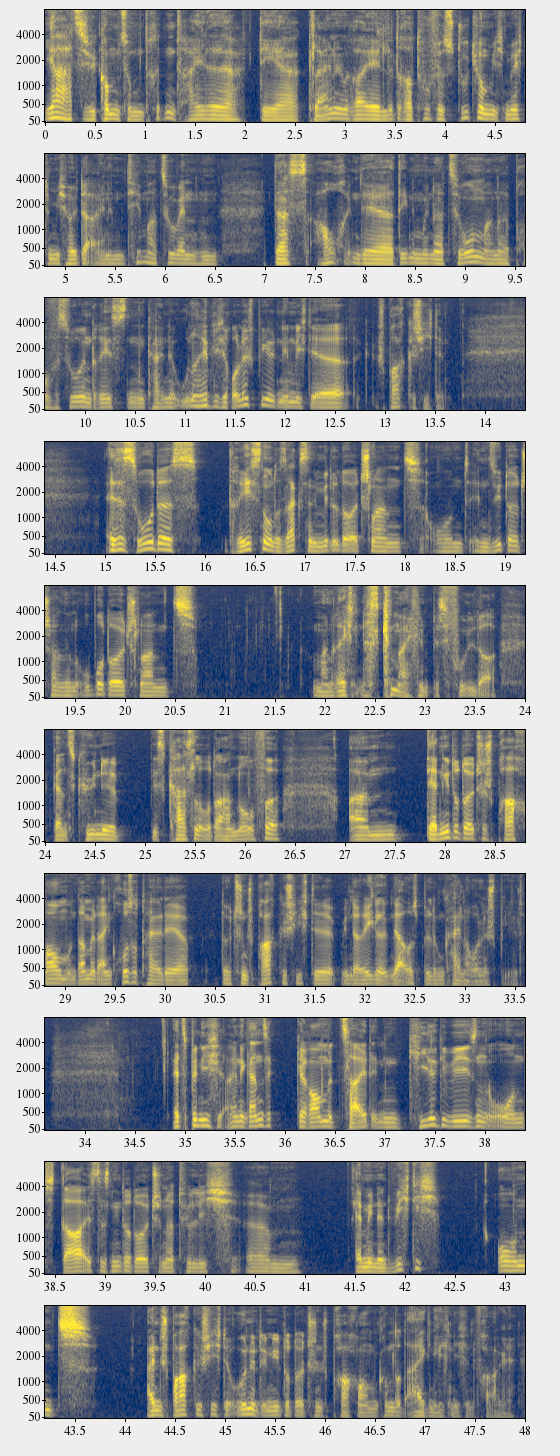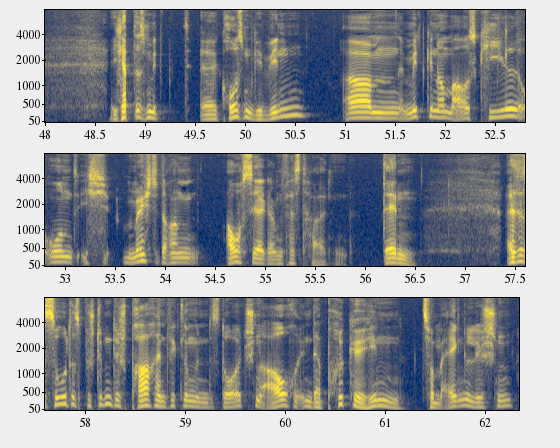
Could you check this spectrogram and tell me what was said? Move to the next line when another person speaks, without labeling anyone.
Ja, herzlich willkommen zum dritten Teil der kleinen Reihe Literatur fürs Studium. Ich möchte mich heute einem Thema zuwenden, das auch in der Denomination meiner Professur in Dresden keine unerhebliche Rolle spielt, nämlich der Sprachgeschichte. Es ist so, dass Dresden oder Sachsen in Mitteldeutschland und in Süddeutschland und Oberdeutschland, man rechnet das gemeinhin bis Fulda, ganz kühne bis Kassel oder Hannover, ähm, der niederdeutsche Sprachraum und damit ein großer Teil der deutschen Sprachgeschichte in der Regel in der Ausbildung keine Rolle spielt. Jetzt bin ich eine ganze geraume Zeit in Kiel gewesen und da ist das Niederdeutsche natürlich ähm, eminent wichtig und eine Sprachgeschichte ohne den niederdeutschen Sprachraum kommt dort eigentlich nicht in Frage. Ich habe das mit äh, großem Gewinn ähm, mitgenommen aus Kiel und ich möchte daran auch sehr gern festhalten. Denn es ist so, dass bestimmte Sprachentwicklungen des Deutschen auch in der Brücke hin zum Englischen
